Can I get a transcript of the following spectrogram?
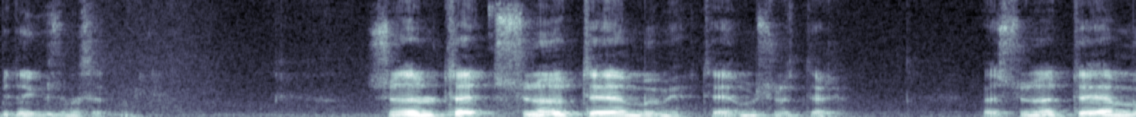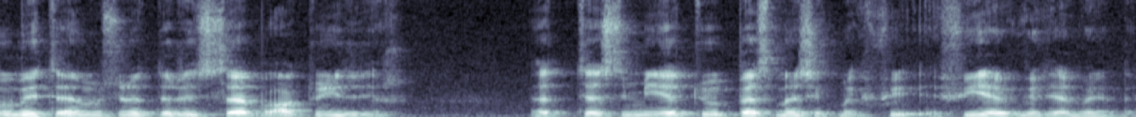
bir de yüzü mesetmek. Sünnet te, sünnet teyemmümü, teyemmüm sünnetleri. Ve sünnet teyemmümü, teyemmüm sünnetleri seb'atun yedidir. Et tesmiyetü besmele çekmek fi, fi evveli evvelinde.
